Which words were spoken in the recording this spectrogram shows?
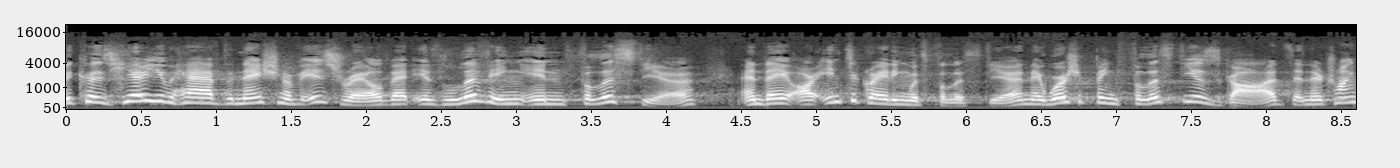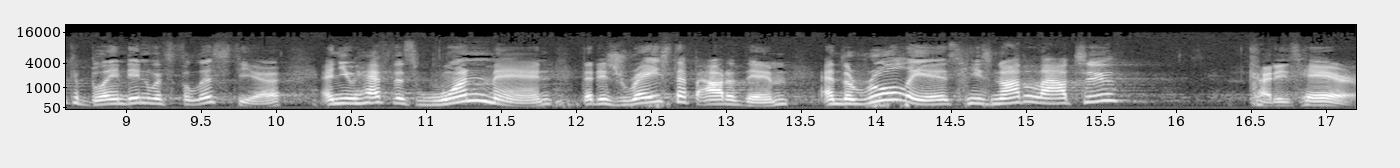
Because here you have the nation of Israel that is living in Philistia, and they are integrating with Philistia, and they're worshiping Philistia's gods, and they're trying to blend in with Philistia. And you have this one man that is raised up out of them, and the rule is he's not allowed to cut his hair.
